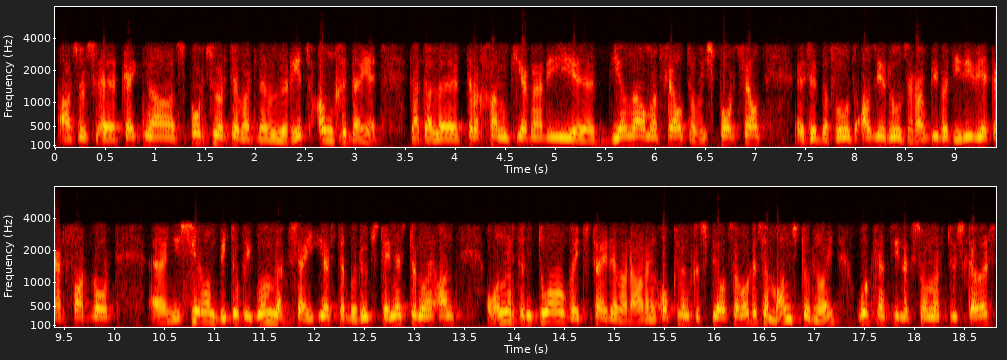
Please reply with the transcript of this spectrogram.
As ons uh, kyk na sportsoorte wat nou reeds aangedui het dat hulle teruggaan keer na die uh, deelnameveld of die sportveld, is dit byvoorbeeld Aussie Rules rugby wat hierdie week hervat word. Uh Nieu-Seeland bied op die oomblik sy eerste beroepstennis toernooi aan. 112 wedstryde wat daar in Auckland gespeel sal word. Dis 'n manstoernooi, ook natuurlik sonder toeskouers.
